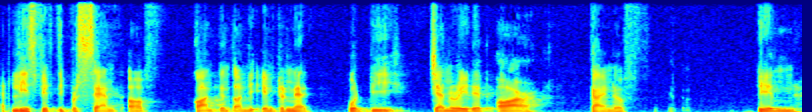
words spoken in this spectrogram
at least 50% of content on the internet would be generated are kind of been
